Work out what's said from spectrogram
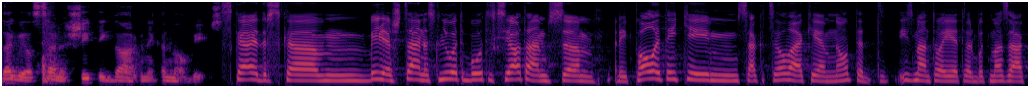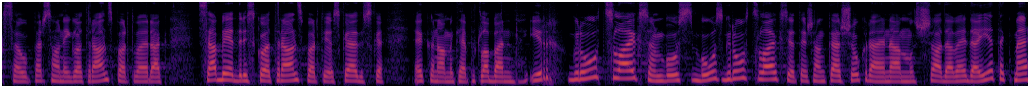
degvielas cena šī tik dārga nekad nav bijusi. Skaidrs, ka biļešu cenas ļoti būtisks jautājums arī politiķi saka cilvēkiem, nu tad izmantojiet varbūt mazāk savu personīgo transportu, vairāk sabiedrisko transportu, jo skaidrs, ka ekonomikai pat labāk ir grūts laiks un būs, būs grūts laiks, jo tiešām karš Ukrainā mūs šādā veidā ietekmē.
